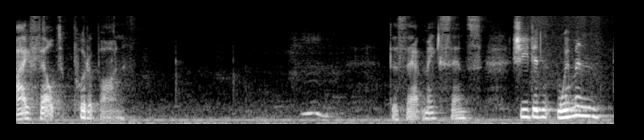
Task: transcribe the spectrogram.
I felt put upon. Mm. Does that make sense? She didn't, women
